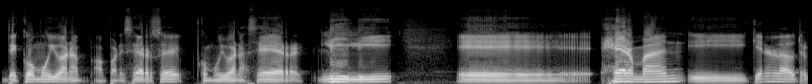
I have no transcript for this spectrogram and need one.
de cómo iban a aparecerse, cómo iban a ser Lily, eh, Herman y ¿quién era la otra?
